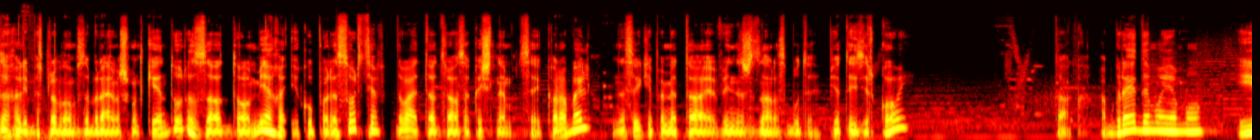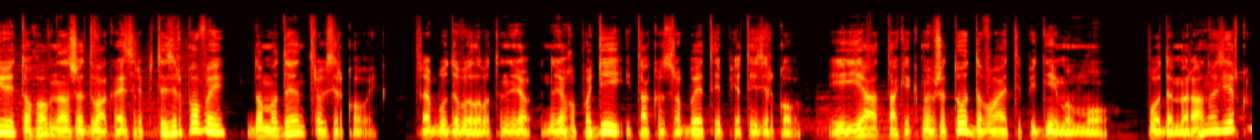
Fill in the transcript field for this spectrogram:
Взагалі без проблем забираємо шматки ендуро за одного мега і купу ресурсів. Давайте одразу качнемо цей корабель. Наскільки пам'ятаю, він ж зараз буде п'ятизірковий. Так, апгрейдимо йому. І того в нас вже два крейсери п'ятизірковий, дом один трьохзірковий. Треба буде виливати на нього, подій і також зробити п'ятизірковим. І я, так як ми вже тут, давайте піднімемо по Демерану зірку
